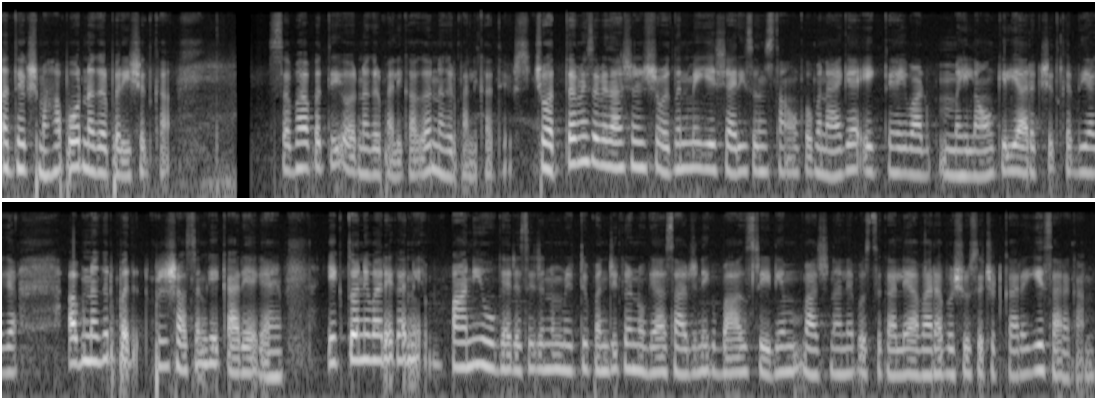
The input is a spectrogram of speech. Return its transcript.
अध्यक्ष, महापौर नगर परिषद का। सभापति और नगर पालिका का नगर पालिका अध्यक्ष। चौहत्तरवें संविधान संशोधन में ये शहरी संस्थाओं को बनाया गया, एक तिहाई वार्ड महिलाओं के लिए आरक्षित कर दिया गया। अब नगर प्रशासन के कार्य क्या हैं? एक तो अनिवार्य कार्य पानी हो गया, जैसे जन्म मृत्यु पंजीकरण हो गया, सार्वजनिक बाग, स्टेडियम, वाचनालय, पुस्तकालय, आवारा, पशु से छुटकारा, ये सारा काम है।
